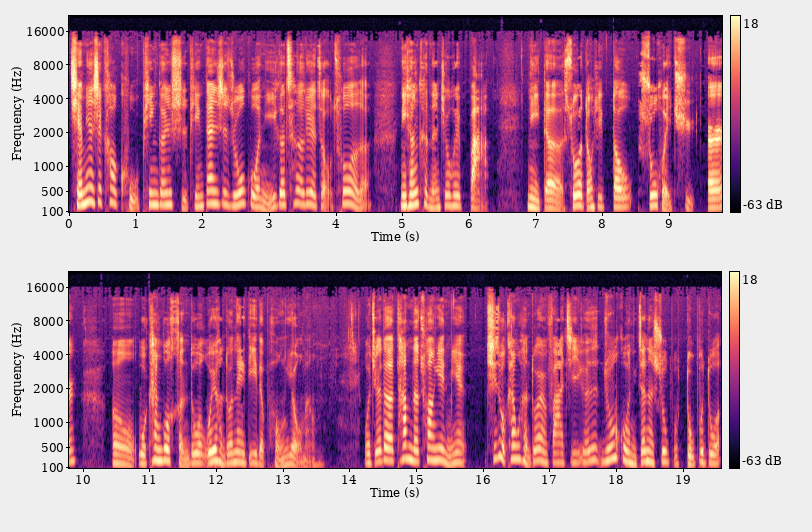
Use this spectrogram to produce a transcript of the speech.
前面是靠苦拼跟实拼，但是如果你一个策略走错了，你很可能就会把你的所有东西都输回去。而，嗯，我看过很多，我有很多内地的朋友嘛，我觉得他们的创业里面，其实我看过很多人发迹，可是如果你真的书不读不多，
